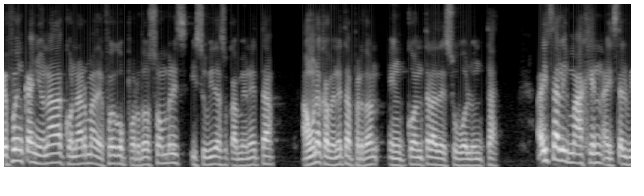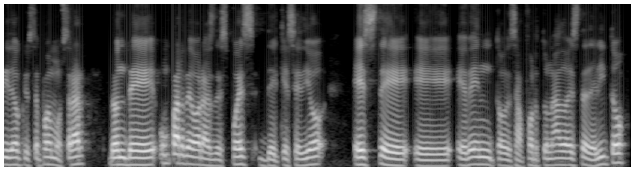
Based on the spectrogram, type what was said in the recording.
que fue encañonada con arma de fuego por dos hombres y subida a su camioneta, a una camioneta, perdón, en contra de su voluntad. Ahí está la imagen, ahí está el video que usted puede mostrar, donde un par de horas después de que se dio este eh, evento desafortunado, este delito,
